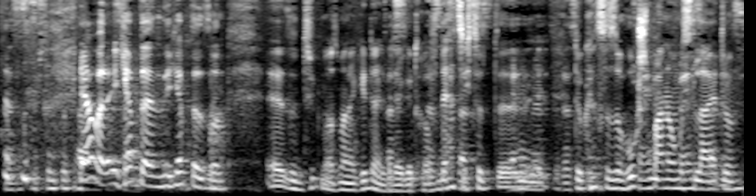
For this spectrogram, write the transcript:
Das ist bestimmt total. ja, aber ich habe da, ich hab da so, einen, äh, so einen Typen aus meiner Kindheit Das- wieder getroffen. das Der hat sich so, das- äh, du das- kannst so Train- Hochspannungsleitung. Train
